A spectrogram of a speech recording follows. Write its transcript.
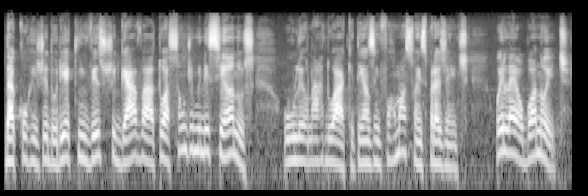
da corregedoria que investigava a atuação de milicianos. O Leonardo Aque tem as informações para gente. Oi, Léo, boa noite.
